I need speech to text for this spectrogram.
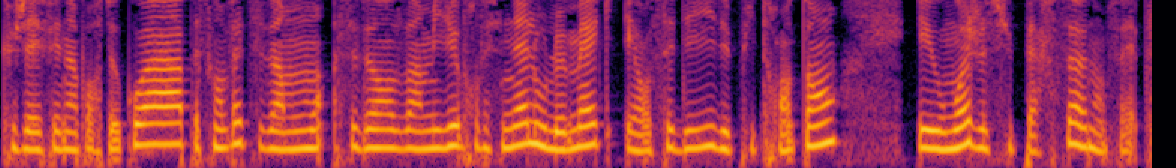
que j'avais fait n'importe quoi, parce qu'en fait c'est un moment, c'est dans un milieu professionnel où le mec est en CDI depuis 30 ans et où moi je suis personne en fait.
